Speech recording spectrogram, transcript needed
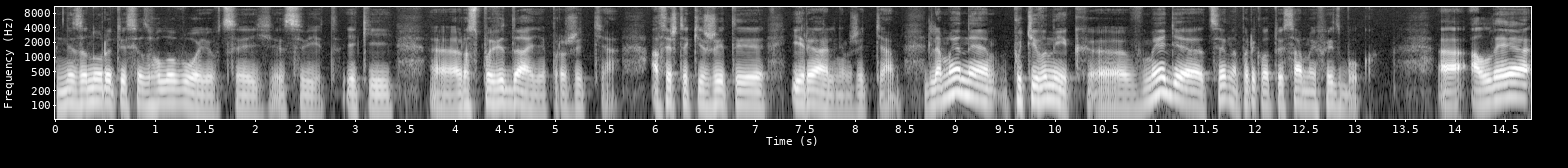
не зануритися з головою в цей світ, який е, розповідає про життя, а все ж таки жити і реальним життям. Для мене путівник е, в медіа це, наприклад, той самий Фейсбук. Е, Але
